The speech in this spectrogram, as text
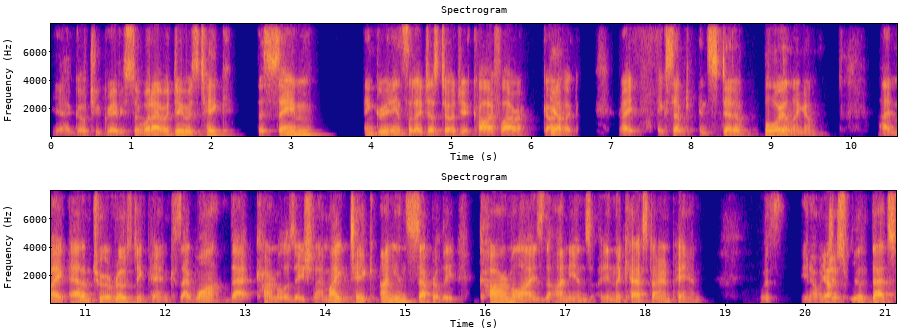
Yeah, go to gravy. So what I would do is take the same ingredients that I just told you: cauliflower, garlic, right? Except instead of boiling them, I might add them to a roasting pan because I want that caramelization. I might take onions separately, caramelize the onions in the cast iron pan with you know, and Yep. just really, that's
